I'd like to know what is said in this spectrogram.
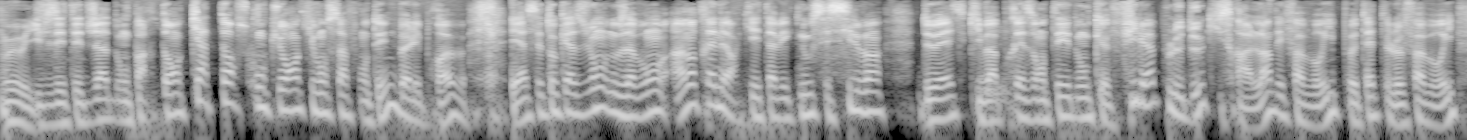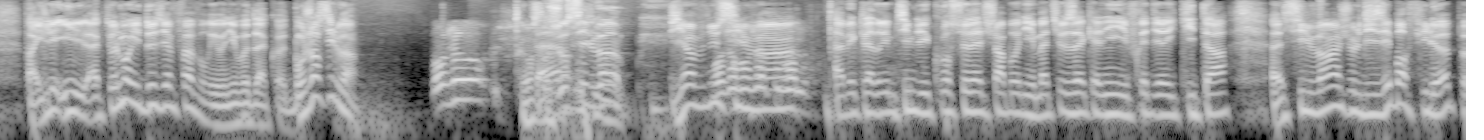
Oui, oui. Ils étaient déjà donc partants. 14 concurrents qui vont s'affronter, une belle épreuve. Et à cette occasion, nous avons un entraîneur qui est avec nous, c'est Sylvain Dehes qui va présenter donc Philippe le 2 qui sera l'un des favoris, peut-être le favori. Enfin, il est, il- actuellement, il est deuxième favori au niveau de la cote. Bonjour Sylvain. Bonjour. Bonjour Sylvain. Bienvenue Bonjour, Sylvain avec la Dream Team des courses Lionel Charbonnier, Mathieu Zaccani et Frédéric Kita. Euh, Sylvain, je le disais, bon Philippe,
